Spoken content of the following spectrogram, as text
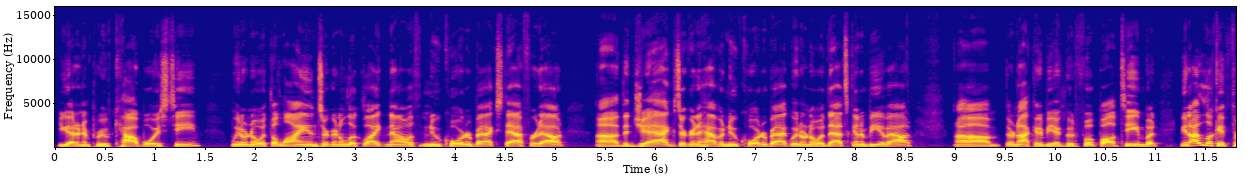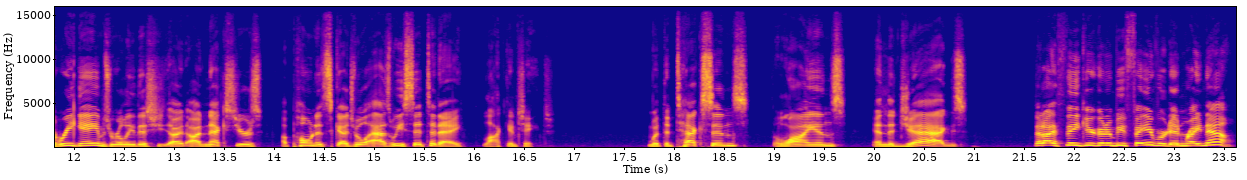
you got an improved Cowboys team. We don't know what the Lions are going to look like now with new quarterback Stafford out. Uh, the Jags are going to have a new quarterback. We don't know what that's going to be about. Um, they're not going to be a good football team. But I mean, I look at three games really this uh, on next year's opponent schedule as we sit today. Lock and change with the Texans, the Lions, and the Jags that I think you're going to be favored in right now.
